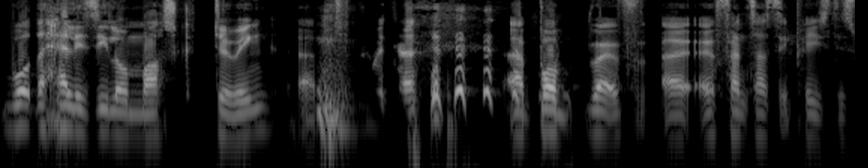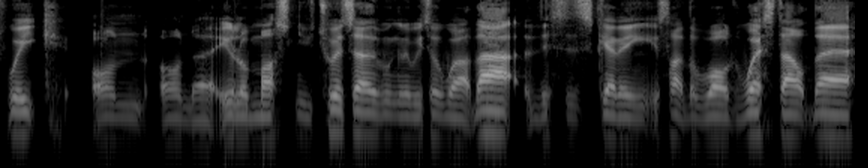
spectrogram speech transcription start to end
what the hell is Elon Musk doing um, to Twitter? Uh, Bob wrote a, a, fantastic piece this week on on uh, Elon Musk's new Twitter. We're going to be talking about that. This is getting it's like the Wild West out there.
